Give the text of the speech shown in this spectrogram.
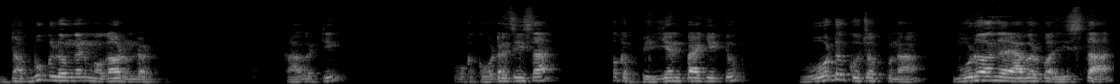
డబ్బుకు లొంగని మొగాడు ఉండడు. కాబట్టి ఒక కోటర్ సీసా ఒక బిర్యానీ ప్యాకెట్ ఓటుకు చొప్పున మూడు వందల యాభై రూపాయలు ఇస్తా.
